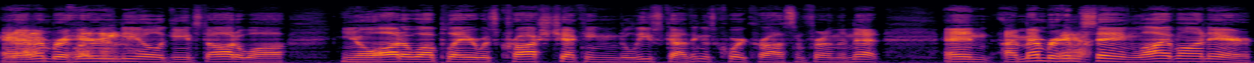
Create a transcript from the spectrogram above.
and I remember Harry Neale against Ottawa. You know, Ottawa player was cross-checking the Leafs guy. I think it was Cory Cross in front of the net, and I remember him Yeah. saying live on air,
